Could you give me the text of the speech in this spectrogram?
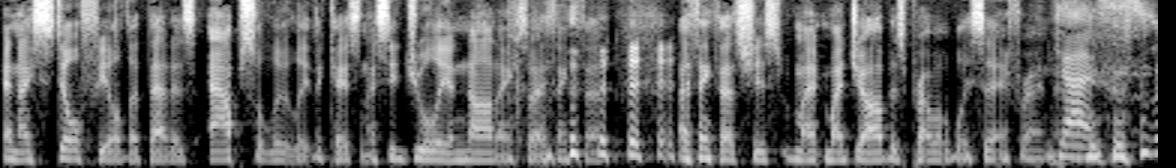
And I still feel that that is absolutely the case. And I see Julia nodding, so I think that I think that she's my my job is probably safe right now. Yes.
